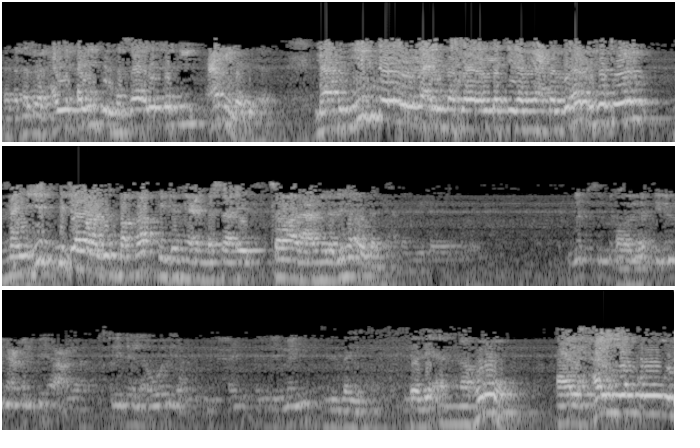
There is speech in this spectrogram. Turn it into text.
لأن فتوى الحي قريب المسائل التي عمل بها. لكن يقدر يرجع المسائل التي لم يعمل بها بفتوى ميت بجواز البقاء في جميع المسائل سواء عمل بها أو لم يعمل بها. نفس المسألة التي لم يعمل بها على التقليد الأول يعني الحي للميت للميت فلأنه الحي يقول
